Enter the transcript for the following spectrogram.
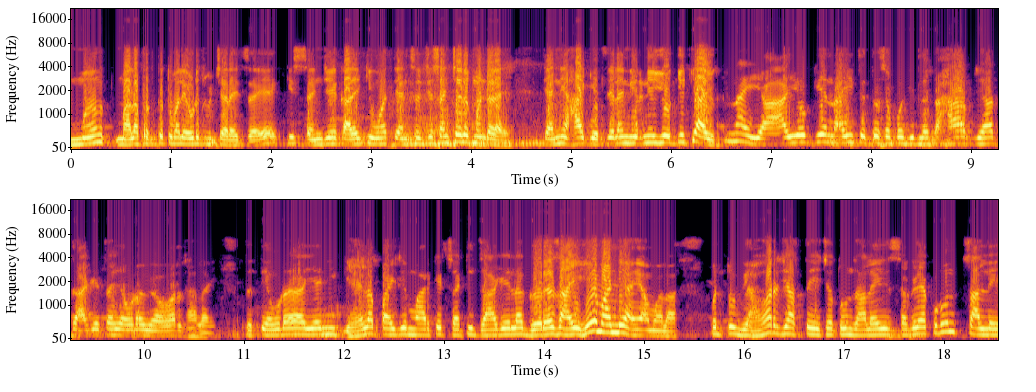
मग मला फक्त तुम्हाला एवढंच विचारायचं आहे की संजय काळे किंवा त्यांचं जे संचालक मंडळ आहे त्यांनी हा घेतलेला निर्णय योग्य की अयोग्य? नाही अयोग्य नाही तर तसं बघितलं तर हा ज्या जागेचा एवढा व्यवहार झालाय तर तेवढा यांनी घ्यायला पाहिजे मार्केटसाठी जागेला गरज आहे हे मान्य आहे आम्हाला. पण तो व्यवहार जास्त याच्यातून झालाय सगळ्याकडून चालले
